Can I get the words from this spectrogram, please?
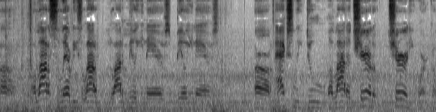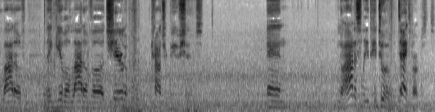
um, a lot of celebrities, a lot of a lot of millionaires, billionaires, um, actually do a lot of charity charity work. A lot of they give a lot of uh, charitable contributions, and you know honestly they do it for tax purposes.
